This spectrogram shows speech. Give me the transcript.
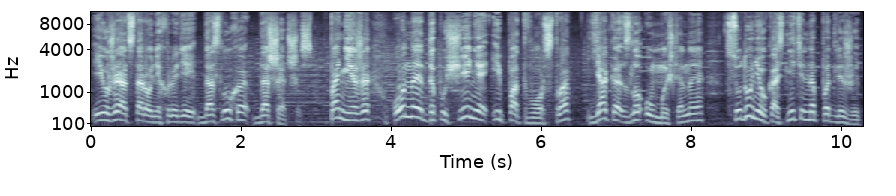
и уже от сторонних людей до слуха дошедшись. Понеже онное допущение и потворство, яко злоумышленное, суду неукоснительно подлежит,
